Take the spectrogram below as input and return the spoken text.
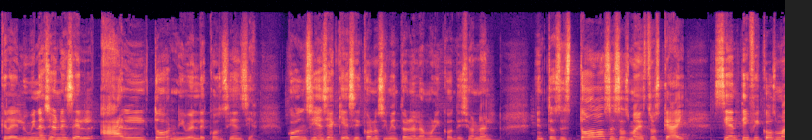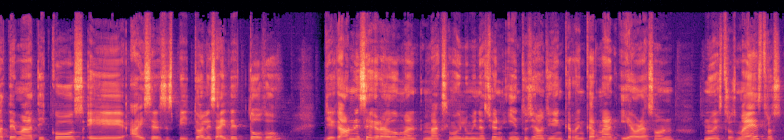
Que la iluminación es el alto nivel de conciencia. Conciencia quiere decir conocimiento en el amor incondicional. Entonces, todos esos maestros que hay, científicos, matemáticos, eh, hay seres espirituales, hay de todo, llegaron a ese grado máximo de iluminación y entonces ya no tienen que reencarnar y ahora son nuestros maestros.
